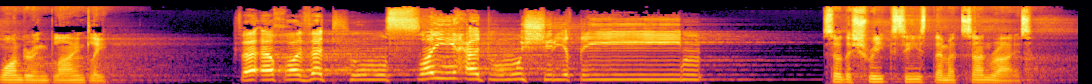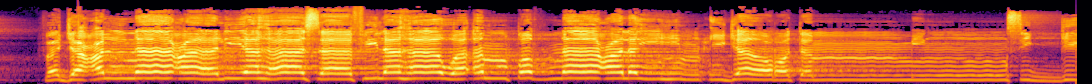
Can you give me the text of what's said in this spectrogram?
wandering blindly. فأخذتهم الصيحة مشرقين So the shriek seized them at sunrise. فجعلنا عاليها سافلها وأمطرنا عليهم حجارة من سجيل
